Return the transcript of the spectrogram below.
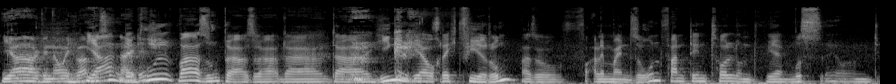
Ja, genau, ich war ein ja, bisschen neidisch. der Pool war super. Also da, da, da hingen wir auch recht viel rum. Also vor allem mein Sohn fand den toll und wir muss und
